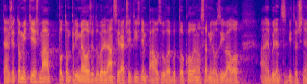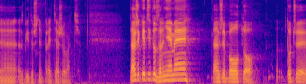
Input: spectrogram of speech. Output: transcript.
Takže to mi tiež ma potom primelo, že dobre, dám si radšej týždeň pauzu, lebo to koleno sa mi ozývalo a nebudem to zbytočne, zbytočne preťažovať. Takže keď si to zhrnieme, takže bolo to, to čo, je,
